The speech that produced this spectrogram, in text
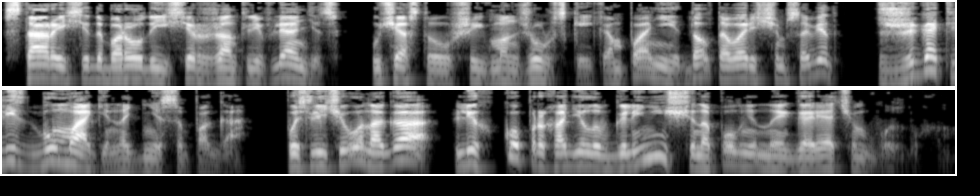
Старый седобородый сержант-лифляндец, участвовавший в манжурской кампании, дал товарищам совет сжигать лист бумаги на дне сапога, после чего нога легко проходила в голенище, наполненное горячим воздухом.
